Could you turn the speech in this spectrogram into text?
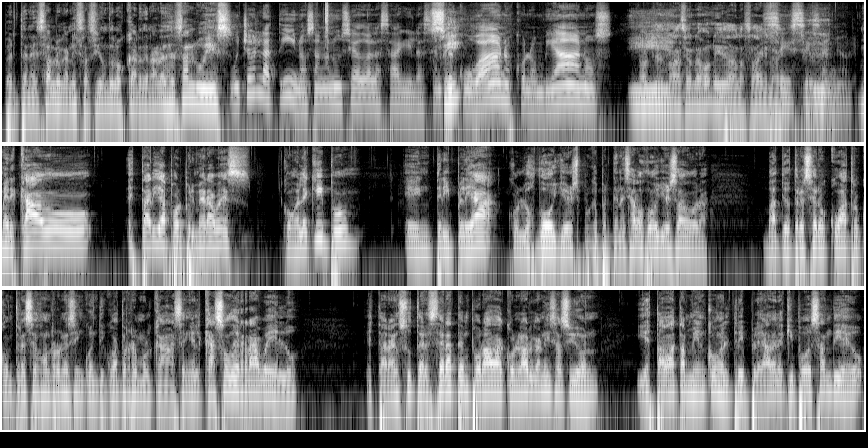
Pertenece a la organización de los Cardenales de San Luis. Muchos latinos han anunciado a las Águilas, entre Sí. cubanos, colombianos. Y Naciones Unidas, las águilas. Sí, sí, señor. Mercado estaría por primera vez con el equipo en AAA con los Dodgers, porque pertenece a los Dodgers ahora. Bateó 304 con 13 jonrones, 54 remolcadas. En el caso de Ravelo, Estará en su tercera temporada con la organización y estaba también con el AAA del equipo de San Diego.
